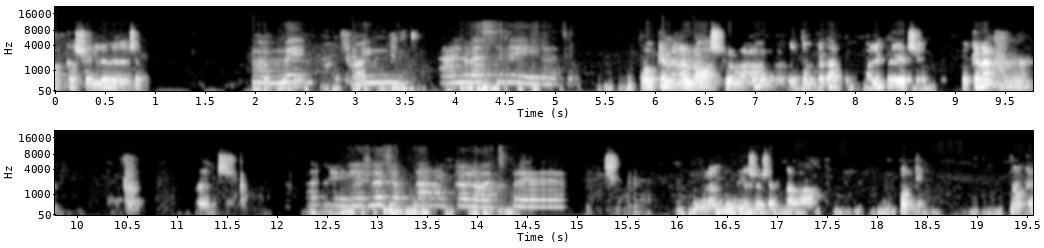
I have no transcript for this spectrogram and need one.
అక్క చెప్పు. ఈరోజు. ఓకేనా లాస్ట్లో మనం అడుగుతాం కదా మళ్ళీ ప్రేయర్ చేయండి. ఓకేనా? రైట్ ఇంగ్లీష్లో చెప్తాను అక్క లార్డ్స్ ప్రేయర్ ఇంగ్లీష్లో చెప్తావా ఓకే ఓకే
